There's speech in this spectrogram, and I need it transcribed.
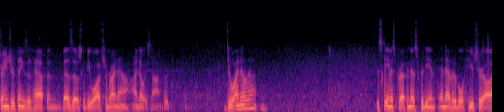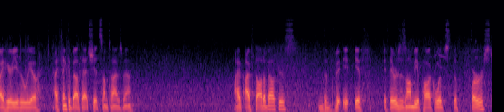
Stranger things have happened. Bezos could be watching right now. I know he's not, but do I know that? This game is prepping us for the in- inevitable future. Oh, I hear you, Julio. I think about that shit sometimes, man. I've, I've thought about this. The if if there was a zombie apocalypse, the first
